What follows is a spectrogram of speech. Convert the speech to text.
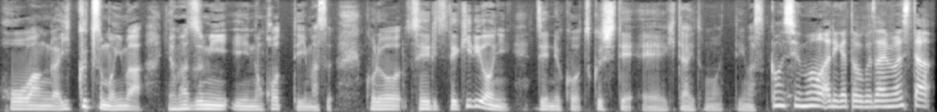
法案がいくつも今山積み残っています。これを成立できるように全力を尽くしていきたいと思っています。今週もありがとうございました。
